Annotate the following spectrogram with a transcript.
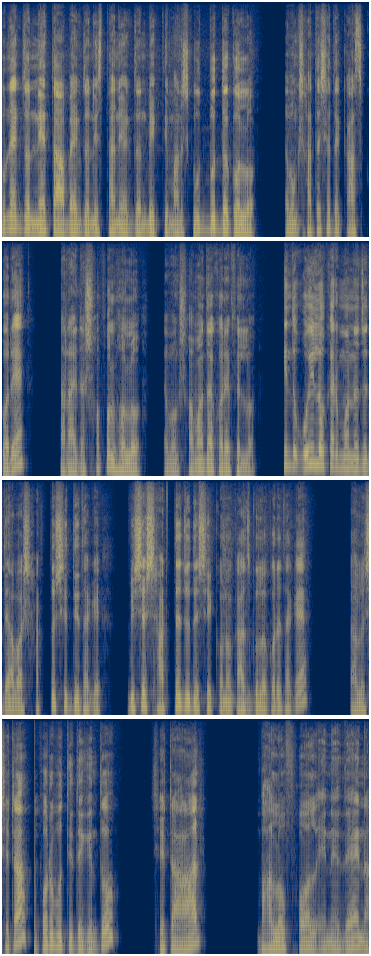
কোনো একজন নেতা বা একজন স্থানীয় একজন ব্যক্তি মানুষকে উদ্বুদ্ধ করল এবং সাথে সাথে কাজ করে তারা এটা সফল হলো এবং সমাধা করে ফেলল। কিন্তু ওই লোকের মনে যদি আবার স্বার্থসিদ্ধি থাকে, বিশেষ স্বার্থে যদি সে কোনো কাজগুলো করে থাকে, তাহলে সেটা পরবর্তীতে কিন্তু সেটা আর ভালো ফল এনে দেয় না।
